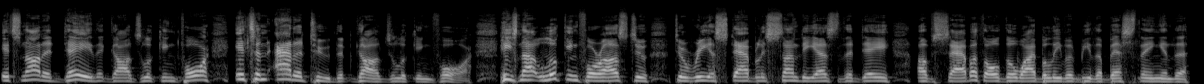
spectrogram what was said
It's not a day that God's looking for, it's an attitude that God's looking for. He's not looking for us to, to reestablish Sunday as the day of Sabbath, although I believe it would be the best thing in the,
